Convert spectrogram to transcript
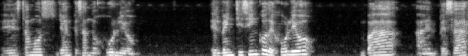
Eh, estamos ya empezando julio. El 25 de julio va a empezar.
